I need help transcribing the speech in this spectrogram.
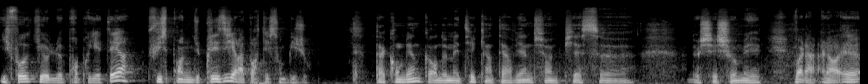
Il faut que le propriétaire puisse prendre du plaisir à porter son bijou. Tu as combien de corps de métier qui interviennent sur une pièce euh, de chez Chaumet Voilà. Alors, euh,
